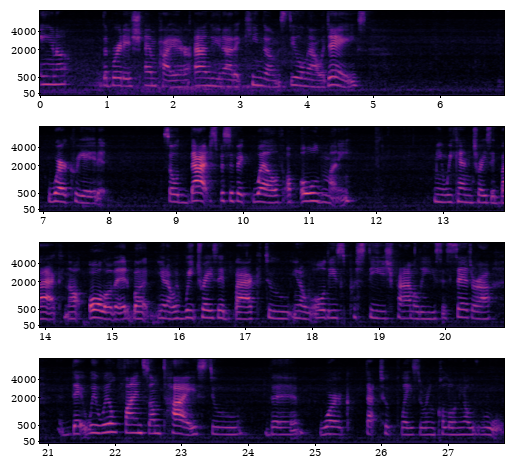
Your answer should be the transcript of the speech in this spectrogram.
in the British Empire and the United Kingdom still nowadays were created. So that specific wealth of old money I mean, we can trace it back, not all of it, but you know, if we trace it back to you know all these prestige families, etc., that we will find some ties to the work that took place during colonial rule.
